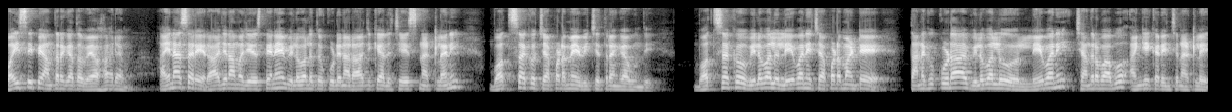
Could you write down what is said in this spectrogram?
వైసీపీ అంతర్గత వ్యవహారం. అయినా సరే రాజీనామా చేస్తేనే విలువలతో కూడిన రాజకీయాలు చేసినట్లని బొత్సకు చెప్పడమే విచిత్రంగా ఉంది. బొత్సకు విలువలు లేవని చెప్పడం అంటే తనకు కూడా విలువలు లేవని చంద్రబాబు అంగీకరించినట్లే.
